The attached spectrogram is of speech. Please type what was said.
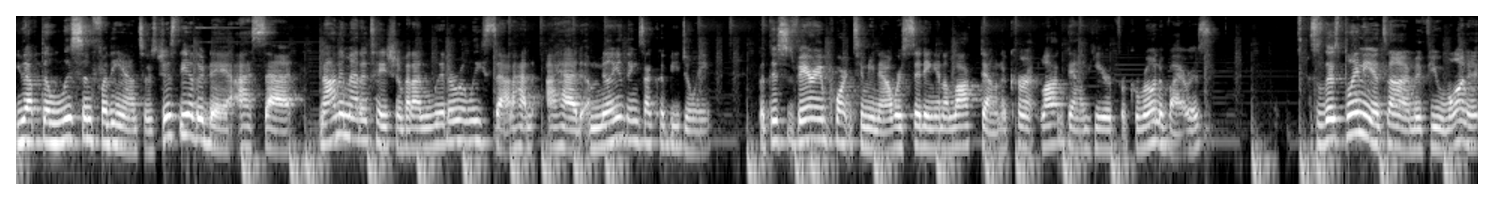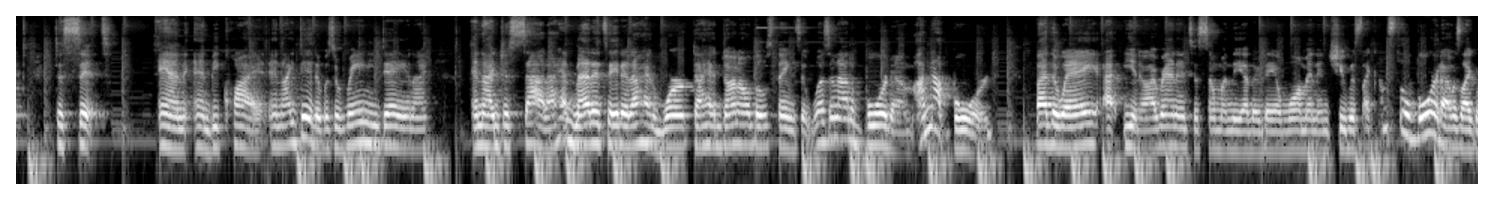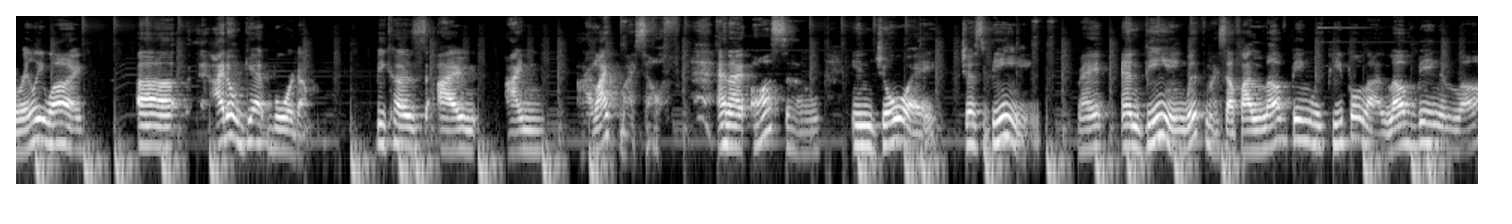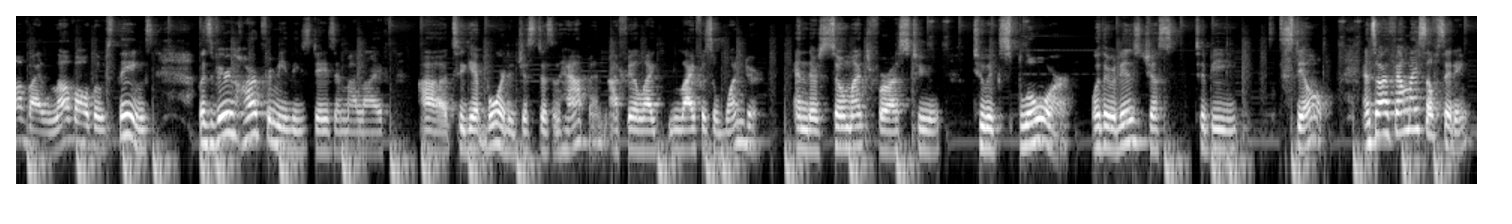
You have to listen for the answers. Just the other day, I sat, not in meditation, but I literally sat. I had I had a million things I could be doing. But this is very important to me now. We're sitting in a lockdown, a current lockdown here for coronavirus. So there's plenty of time if you want it to sit and and be quiet. And I did. It was a rainy day and I and I just sat. I had meditated, I had worked, I had done all those things. It wasn't out of boredom. I'm not bored. By the way, I, you know, I ran into someone the other day, a woman, and she was like, "I'm still bored." I was like, "Really? Why?" Uh, I don't get boredom because I I'm I like myself, and I also enjoy just being right and being with myself. I love being with people. I love being in love. I love all those things. But it's very hard for me these days in my life uh, to get bored. It just doesn't happen. I feel like life is a wonder, and there's so much for us to to explore. Whether it is just to be still, and so I found myself sitting.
